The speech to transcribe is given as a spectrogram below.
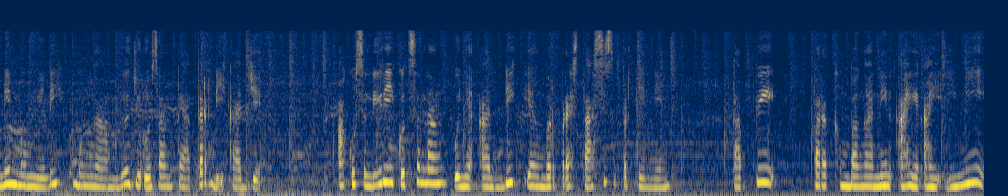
Nin memilih mengambil jurusan teater di IKJ. Aku sendiri ikut senang punya adik yang berprestasi seperti Nin. Tapi perkembangan Nin akhir-akhir ini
